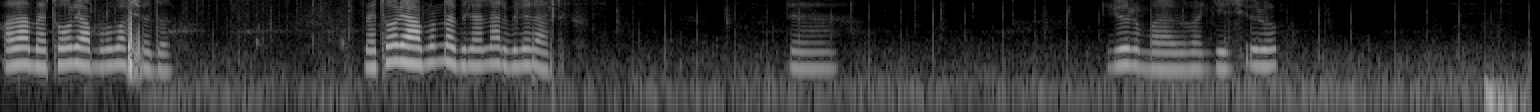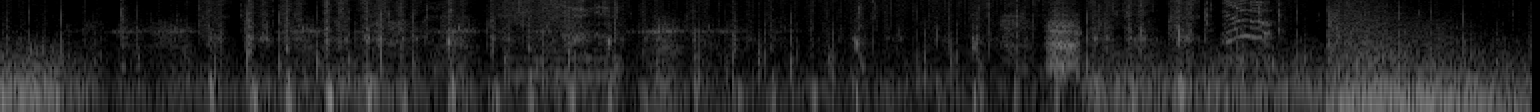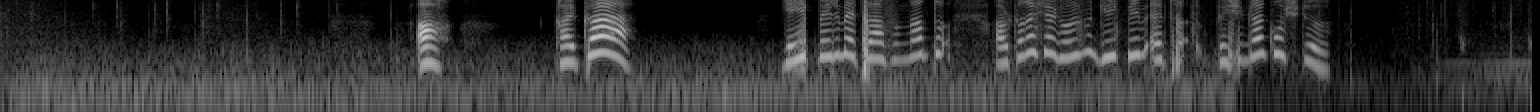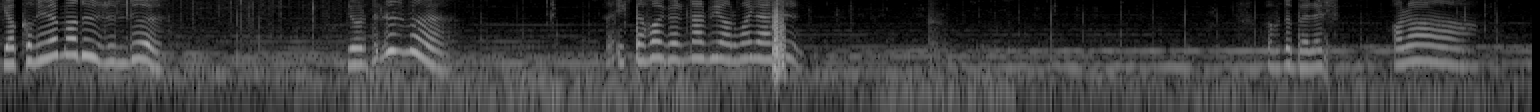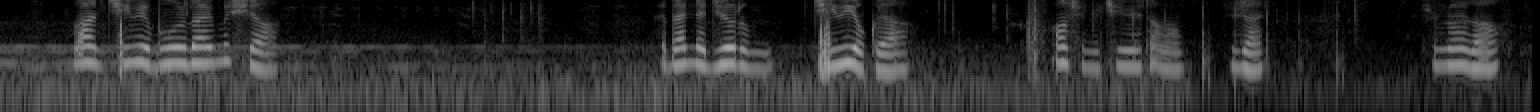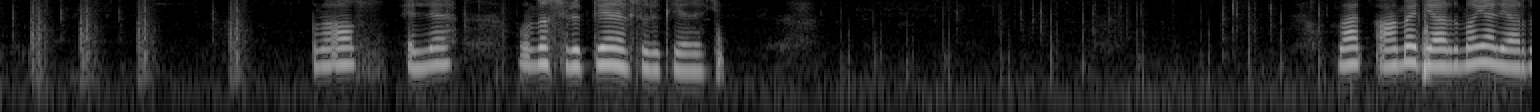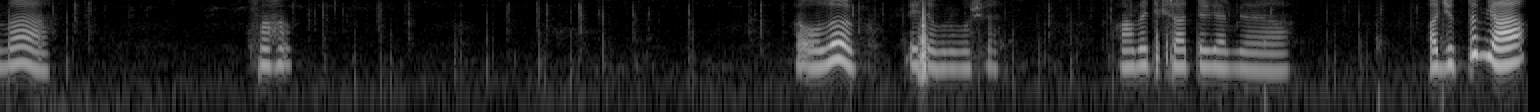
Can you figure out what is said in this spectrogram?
Ana meteor yağmuru başladı. Meteor yağmurunu da bilenler bilir artık. Ee, gidiyorum bayağı ben geziyorum. Ah! Kanka! Geyik benim etrafımdan to- Arkadaşlar gördünüz mü? Geyik benim etra peşimden koştu. Yakalayamadı, üzüldü. Gördünüz mü? Ya ilk defa görenler bir yoruma gelsin. Ha burada beleş. Ana! Lan çivi buradaymış ya. E ben de diyorum çivi yok ya. Al şunu çivi tamam. Güzel. Şunları da al. Bunu al. 50. Bunu da sürükleyerek sürükleyerek. Lan Ahmet yardıma gel yardıma. Ha oğlum. Neyse bunu boş ver. Ahmet iki saattir gelmiyor ya. Acıktım ya.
